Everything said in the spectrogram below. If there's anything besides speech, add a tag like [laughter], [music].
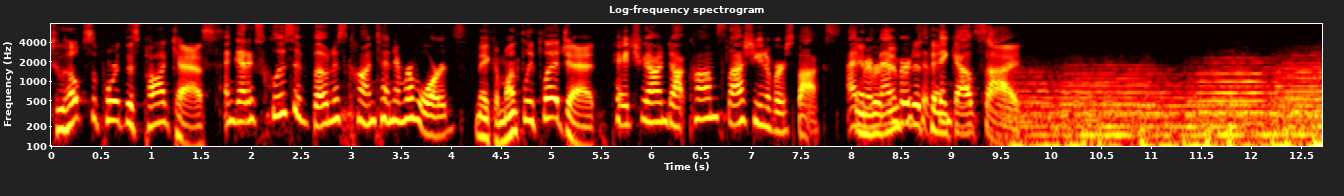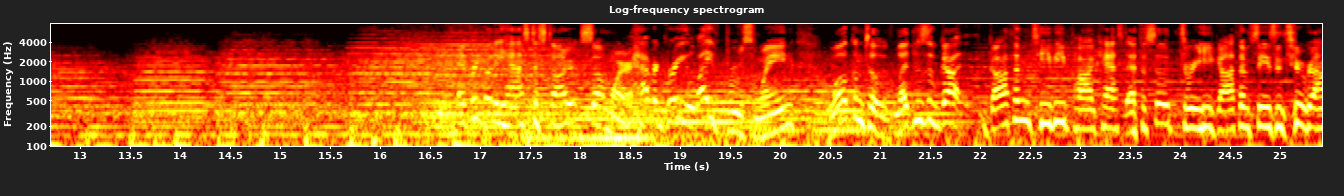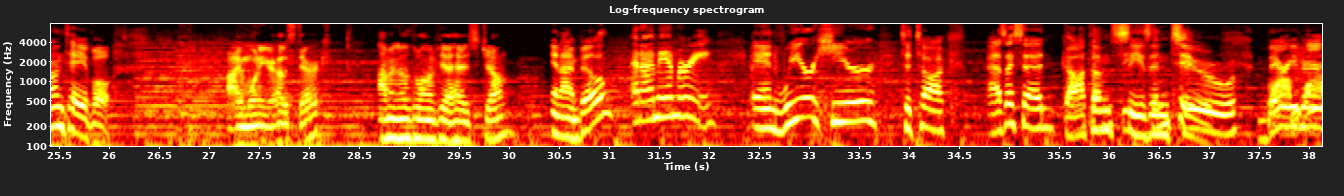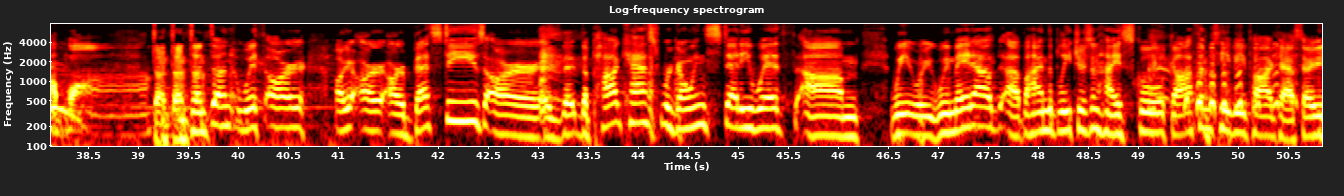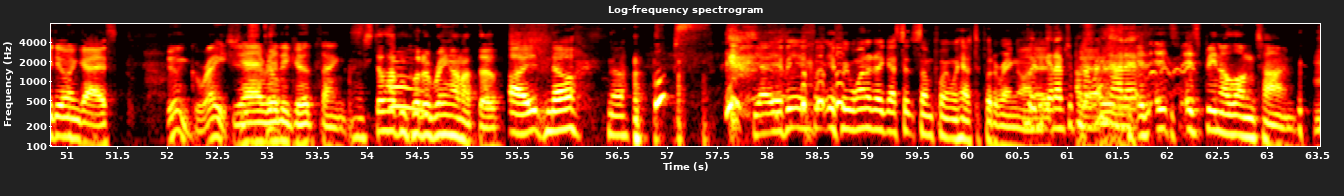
To help support this podcast, and get exclusive bonus content and rewards. make a monthly pledge at Patreon.com slash universebox. And, remember, to, think, outside. Everybody has to start somewhere. Have a great life, Bruce Wayne. Welcome to Legends of Go- Gotham TV Podcast, Episode 3, Gotham Season 2 Roundtable. I'm one of your hosts, Derek. I'm another one of your hosts, John. And I'm Bill. And I'm Anne Marie. And we are here to talk, as I said, Gotham, Gotham Season, Season 2. Two. Very, Wah, very. wah, Dun dun dun dun! With our our our, our besties, our the, the podcast we're going steady with. Um, we we, we made out uh, behind the bleachers in high school. Gotham TV [laughs] podcast. How are you doing, guys? Doing great. Yeah, still- really good, you i Still haven't put a ring on it though. Uh, no, no. Oops. Yeah, if, if if we wanted, I guess at some point we have to put a ring on We're it. going to have to put a ring on it. It, it's it's been a long time. [laughs]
